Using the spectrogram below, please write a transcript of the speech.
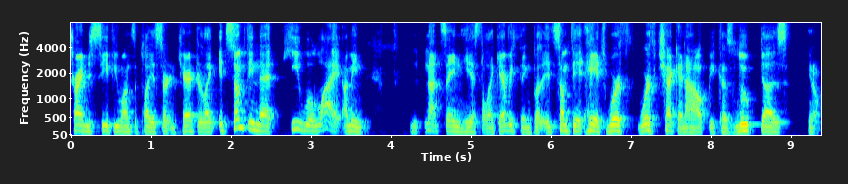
trying to see if he wants to play a certain character, like, it's something that he will like. I mean, not saying he has to like everything, but it's something. Hey, it's worth worth checking out because Luke does. You know,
